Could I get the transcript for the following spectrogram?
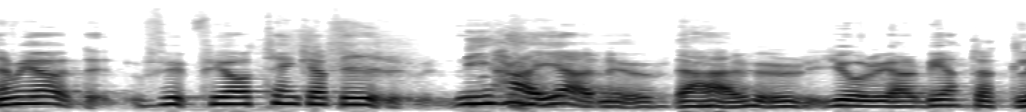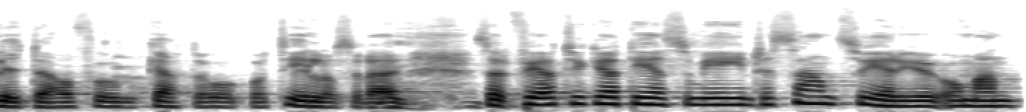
Nej, men jag, för, för jag tänker att vi, ni hajar nu det här hur juryarbetet lite har funkat funkat och gått till och sådär. Mm. Så, för jag tycker att det som är intressant så är det ju om man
